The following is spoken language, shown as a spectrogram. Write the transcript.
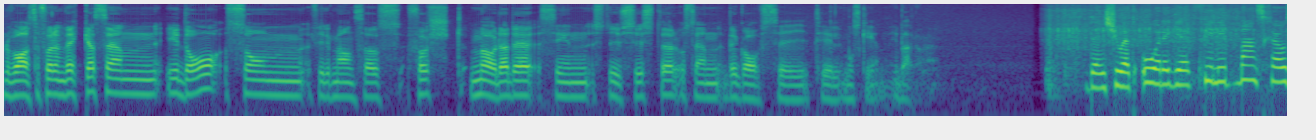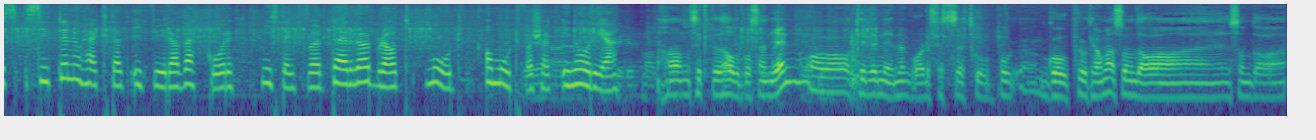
Det var alltså för en vecka sedan idag som Filip Manshaus först mördade sin styvsyster och sen begav sig till moskén i Bärum. Den 21-årige Filip Manshaus sitter nu häktad i fyra veckor misstänkt för terrorbrott, mord och mordförsök i Norge. Han siktede hadde på sig en hjälm och till den hjelmen var det festet GO-programmet som då, som då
